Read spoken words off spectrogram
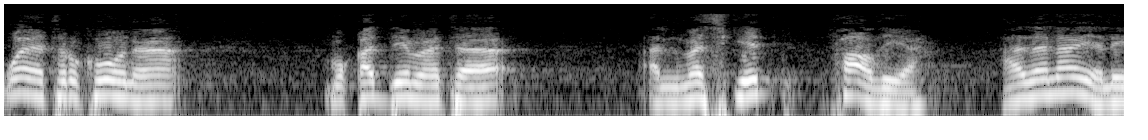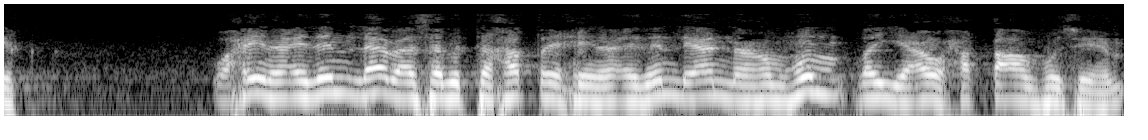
ويتركون مقدمة المسجد فاضية. هذا لا يليق. وحينئذ لا بأس بالتخطي حينئذ لأنهم هم ضيعوا حق أنفسهم.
